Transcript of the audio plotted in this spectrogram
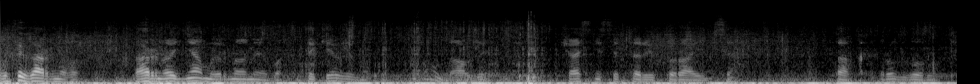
Ой, гарного. Гарного дня, мирного неба. Таке вже, ну, да, вже частні сектори впираємося. Так, розворот.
